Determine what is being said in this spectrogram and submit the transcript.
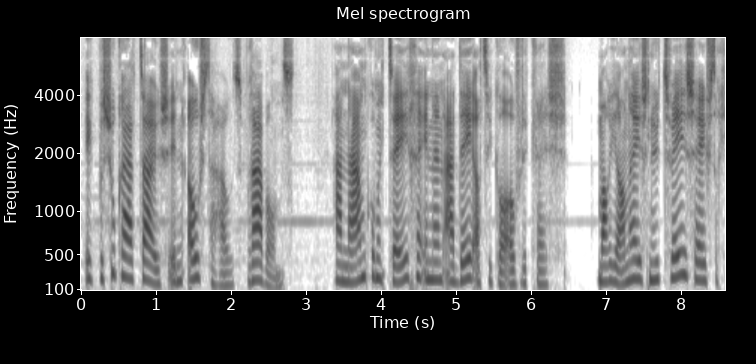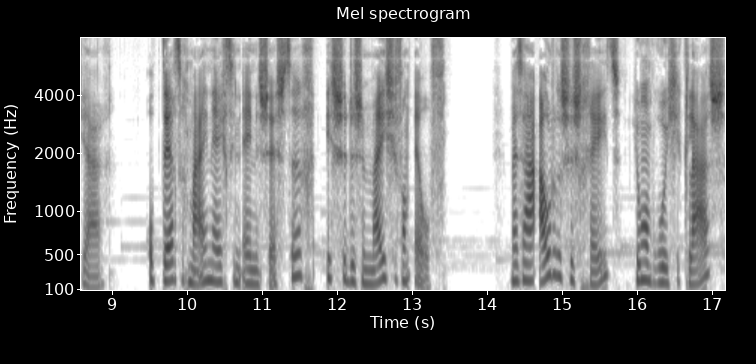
Ik bezoek haar thuis in Oosterhout, Brabant. Haar naam kom ik tegen in een AD-artikel over de crash. Marianne is nu 72 jaar. Op 30 mei 1961 is ze dus een meisje van 11. Met haar oudere zus Geet, jonge broertje Klaas,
